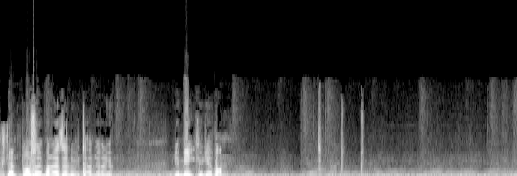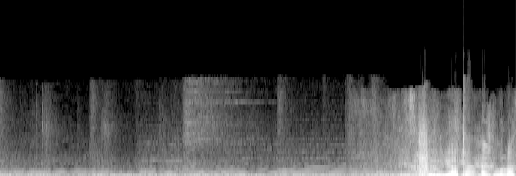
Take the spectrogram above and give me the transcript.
És nem tudom azt, hogy van ezen lőtávnőlő. De miénk ugye van. Hű, apám, ez durva.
